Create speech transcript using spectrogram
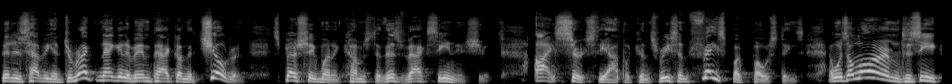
that it is having a direct negative impact on the children, especially when it comes to this vaccine issue. I searched the applicant's recent Facebook postings and was alarmed to see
